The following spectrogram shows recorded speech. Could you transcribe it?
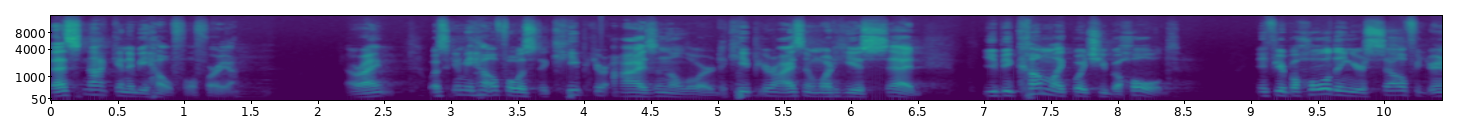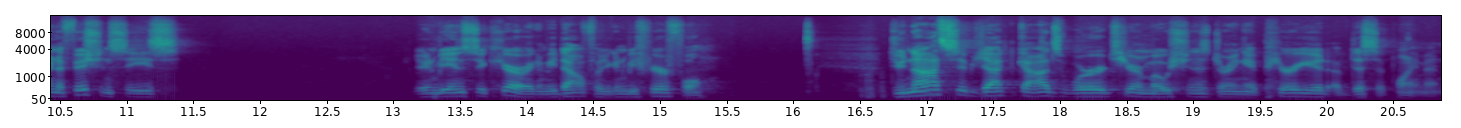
that's not going to be helpful for you. All right? What's going to be helpful is to keep your eyes on the Lord, to keep your eyes on what He has said. You become like what you behold. If you're beholding yourself at your inefficiencies, you're going to be insecure, you're going to be doubtful, you're going to be fearful. Do not subject God's word to your emotions during a period of disappointment.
